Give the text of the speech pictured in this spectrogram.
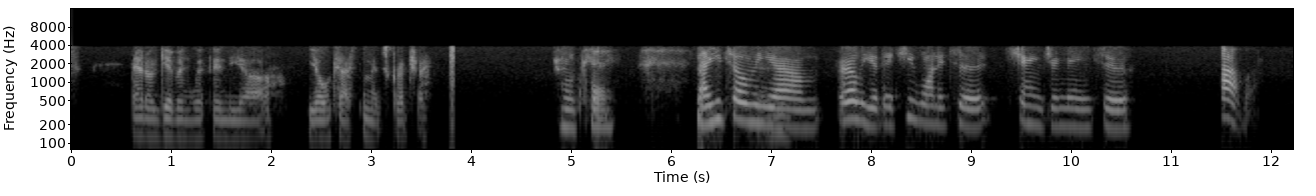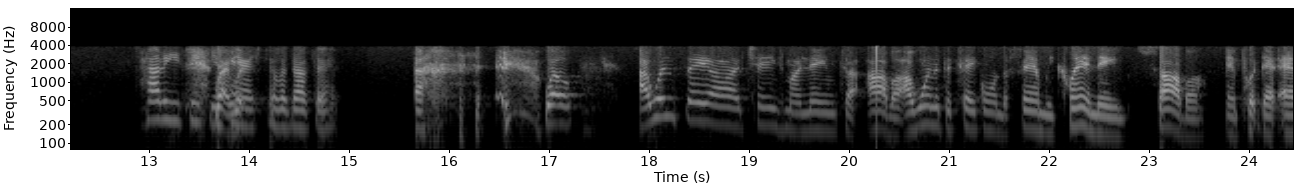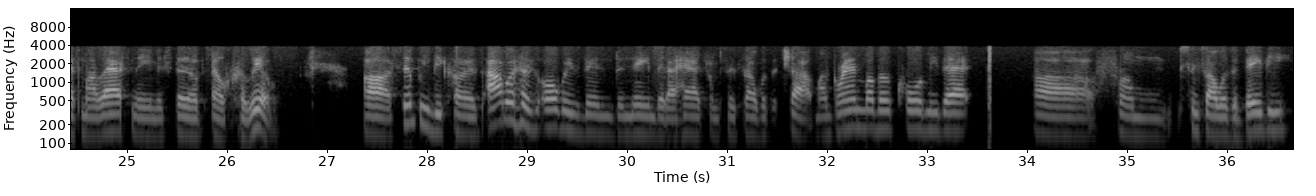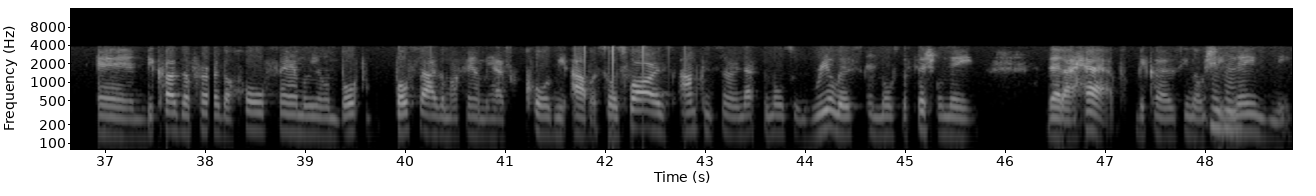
that are given within the uh, the Old Testament scripture. Okay. Now you told me um, earlier that you wanted to change your name to Abba. How do you think your right, parents feel about that? Uh, well, I wouldn't say uh change my name to Abba. I wanted to take on the family clan name Saba and put that as my last name instead of El Khalil. Uh, simply because Abba has always been the name that I had from since I was a child. My grandmother called me that uh, from since I was a baby, and because of her, the whole family on both both sides of my family has called me Abba. So as far as I'm concerned, that's the most realist and most official name that I have because you know she mm-hmm. named me.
